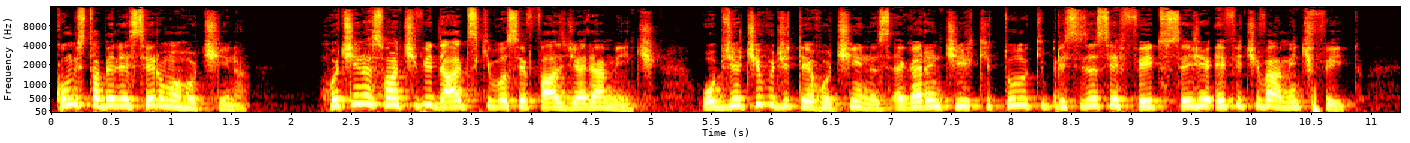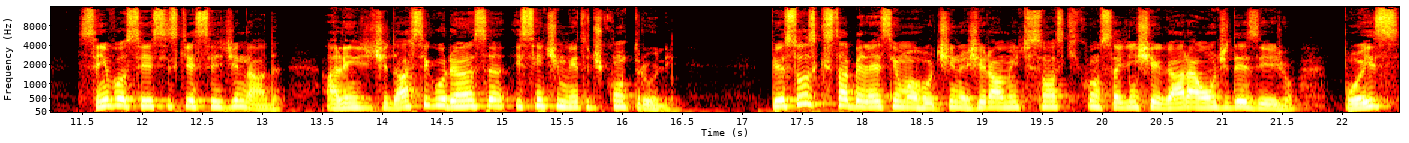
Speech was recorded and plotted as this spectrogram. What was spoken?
Como estabelecer uma rotina? Rotinas são atividades que você faz diariamente. O objetivo de ter rotinas é garantir que tudo o que precisa ser feito seja efetivamente feito, sem você se esquecer de nada além de te dar segurança e sentimento de controle. Pessoas que estabelecem uma rotina geralmente são as que conseguem chegar aonde desejam, pois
